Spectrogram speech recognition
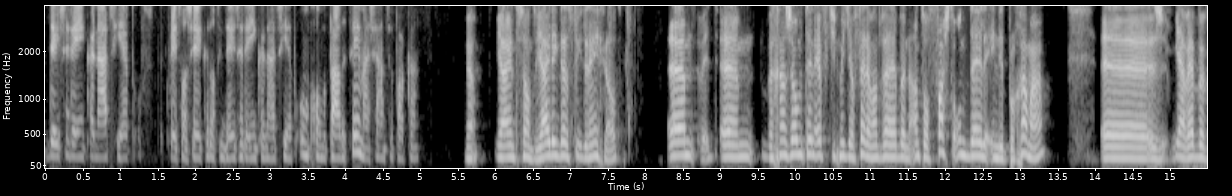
deze reïncarnatie heb. Of ik weet wel zeker dat ik deze reïncarnatie heb om gewoon bepaalde thema's aan te pakken. Ja, ja interessant. Ja, ik denk dat het voor iedereen geldt. Um, um, we gaan zo meteen eventjes met jou verder, want we hebben een aantal vaste onderdelen in dit programma. Uh, ja, we hebben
